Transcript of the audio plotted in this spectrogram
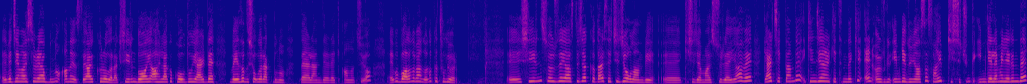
E, ve Cemal Süreya bunu anayasaya aykırı olarak şiirin doğaya ahlakı kovduğu yerde ve yasa dışı olarak bunu değerlendirerek anlatıyor. E, bu bağlamda ben de ona katılıyorum e, şiirini sözde yansıtacak kadar seçici olan bir e, kişi Cemal Süreyya ve gerçekten de ikinci hareketindeki en özgün imge dünyasına sahip kişi. Çünkü imgelemelerinde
